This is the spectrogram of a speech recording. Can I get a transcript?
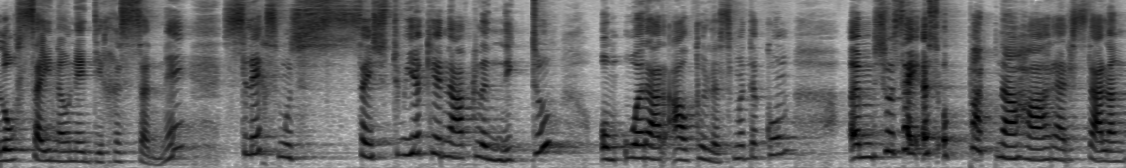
los sy nou net die gesin, nê? Slegs moes sy twee keer na kliniek toe om oor haar alkoholisme te kom. Um so sy is op pad na haar herstelling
